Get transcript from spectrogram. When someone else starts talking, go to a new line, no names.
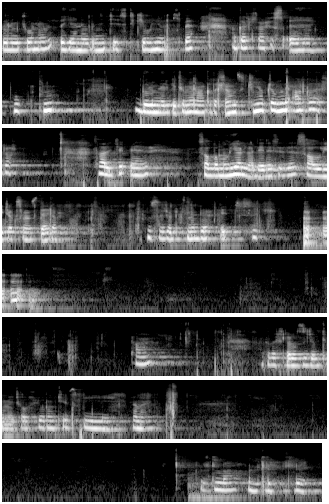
bölüm 2 oynuyoruz. Yani bölüm test 2 oynuyoruz ve arkadaşlar e, bu, bunu bölümleri geçemeyen arkadaşlarımız için yapacağım ve arkadaşlar sadece e, sallamalı yerlerde de size sallayacaksınız derim. Hızlıca bitmeli. Etsiz. Tamam. Arkadaşlar hızlıca bitirmeye çalışıyorum ki. Hemen. Hızlı, hızlı, hızlı.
